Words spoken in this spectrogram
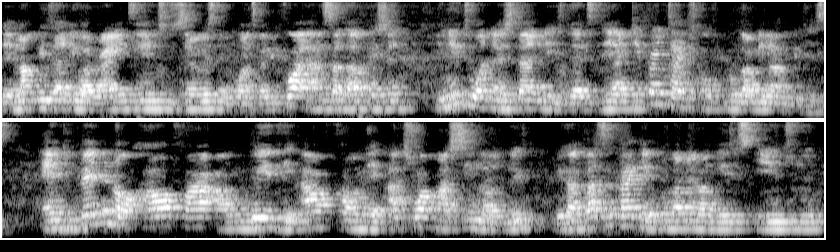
the language that you are writing to zeros and ones? But before I answer that question, you need to understand is that there are different types of programming languages. And depending on how far away they are from the actual machine language, we can classify the programming languages into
